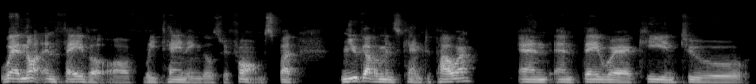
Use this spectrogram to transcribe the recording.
were not in favor of retaining those reforms. But new governments came to power and, and they were keen to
